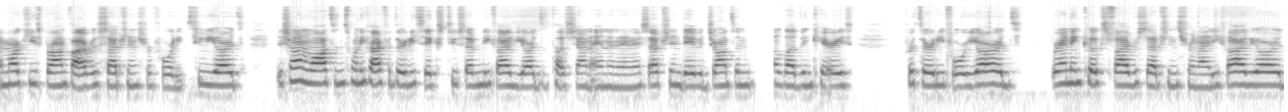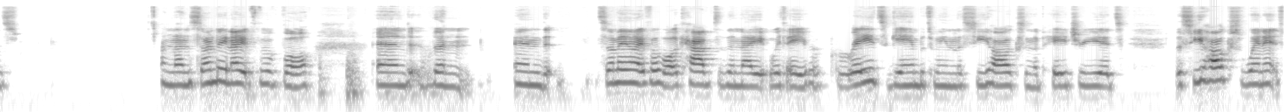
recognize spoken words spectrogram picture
and Marquise Brown, five receptions for 42 yards. Deshaun Watson, 25 for 36, 275 yards, a touchdown, and an interception. David Johnson, 11 carries for 34 yards. Brandin Cooks, five receptions for 95 yards. And then Sunday night football, and then and Sunday night football capped the night with a great game between the Seahawks and the Patriots. The Seahawks win it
